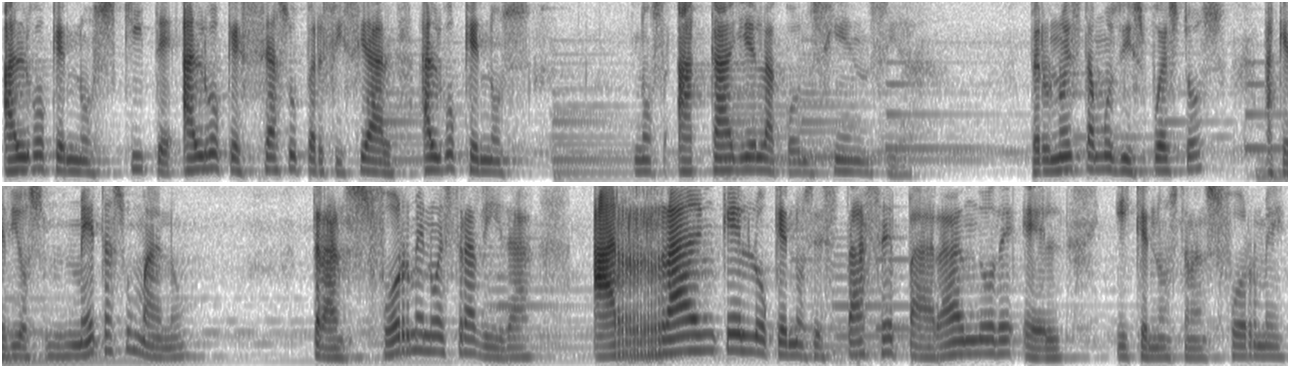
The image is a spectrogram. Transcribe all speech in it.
algo que nos quite, algo que sea superficial, algo que nos, nos acalle la conciencia. Pero no estamos dispuestos a que Dios meta su mano, transforme nuestra vida, arranque lo que nos está separando de Él y que nos transforme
